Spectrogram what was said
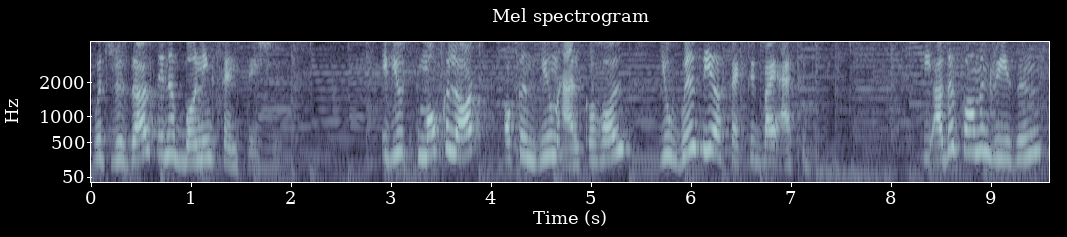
which results in a burning sensation. If you smoke a lot or consume alcohol, you will be affected by acidity. The other common reasons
